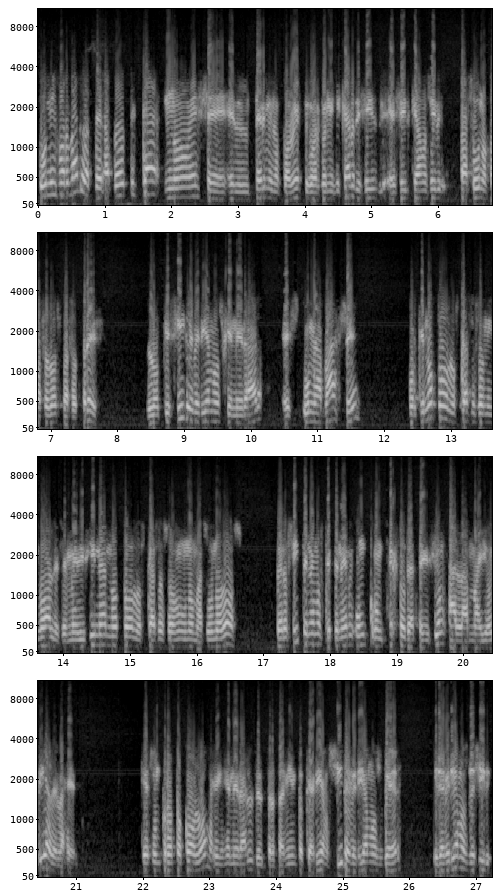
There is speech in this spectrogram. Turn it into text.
Uniformar la terapéutica no es eh, el término correcto, porque unificar decir, decir que vamos a ir paso uno, paso dos, paso tres. Lo que sí deberíamos generar es una base, porque no todos los casos son iguales. En medicina no todos los casos son uno más uno, dos. Pero sí tenemos que tener un contexto de atención a la mayoría de la gente, que es un protocolo en general del tratamiento que haríamos. Sí deberíamos ver y deberíamos decir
